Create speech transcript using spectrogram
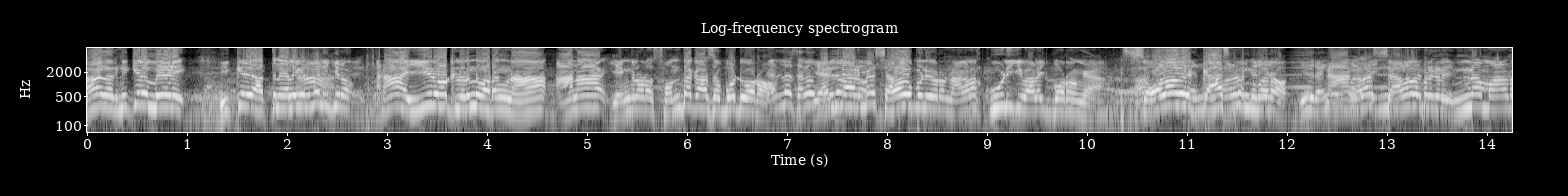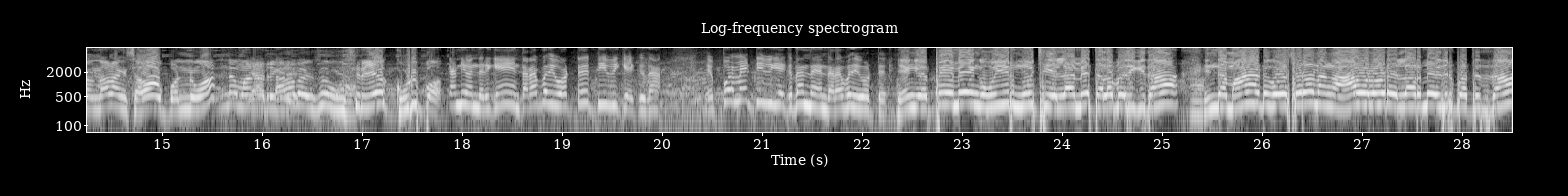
நாங்க நிக்கிற மேடி. நிக்கிற அத்தனை இளைஞருமே நிக்கிறோம். ஆனா ஈரோட்ல இருந்து வரோங்கண்ணா ஆனா எங்களோட சொந்த காசை போட்டு வரோம் எல்லாருமே செலவு பண்ணி வரோம் நாங்களாம் கூலிக்கு வேலைக்கு போறோங்க. செலவு காசு பண்ணி வரோம் நாங்களாம் செலவு பண்ண இன்னும் மாடம் தான் நாங்க செலவு பண்ணுவோம் உசிரியே கொடுப்போம் கண்டி வந்திருக்கேன். என் தளபதி ஓட்டு டிவி கேக்கு தான் எப்போவுமே டிவி கேக்கு தான் என் தளபதி ஓட்டு. எங்க எப்பயுமே எங்க உயிர் மூச்சு எல்லாமே தளபதிக்கு தான் இந்த மாநாட்டுக்கோசரம் நாங்க ஆவலோட எல்லாருமே எதிர்பார்த்தது தான்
